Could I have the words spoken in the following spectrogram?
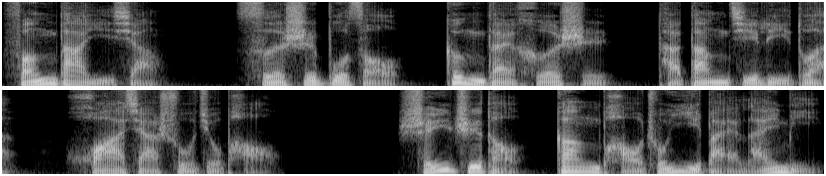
冯大义想，此时不走，更待何时？他当机立断，滑下树就跑。谁知道刚跑出一百来米，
